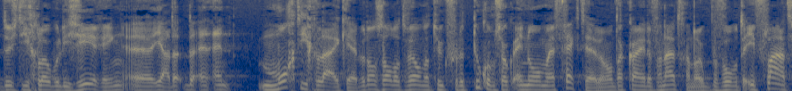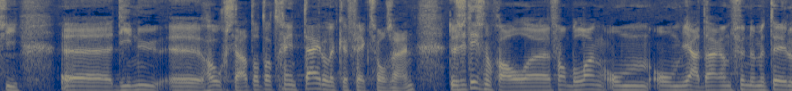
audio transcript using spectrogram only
dus die globalisering, ja, en mocht die gelijk hebben, dan zal het wel natuurlijk voor de toekomst ook enorme effect hebben. Want dan kan je ervan uitgaan, ook bijvoorbeeld de inflatie uh, die nu uh, hoog staat, dat dat geen tijdelijk effect zal zijn. Dus het is nogal uh, van belang om, om ja, daar een fundamentele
